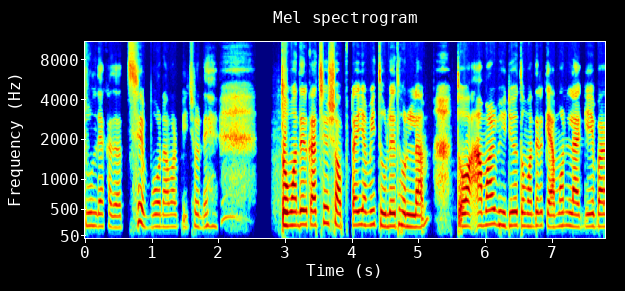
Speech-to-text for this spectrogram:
চুল দেখা যাচ্ছে, বোন আমার পিছনে। তোমাদের কাছে সবটাই আমি তুলে ধরলাম। তো আমার ভিডিও তোমাদের কেমন লাগে বা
